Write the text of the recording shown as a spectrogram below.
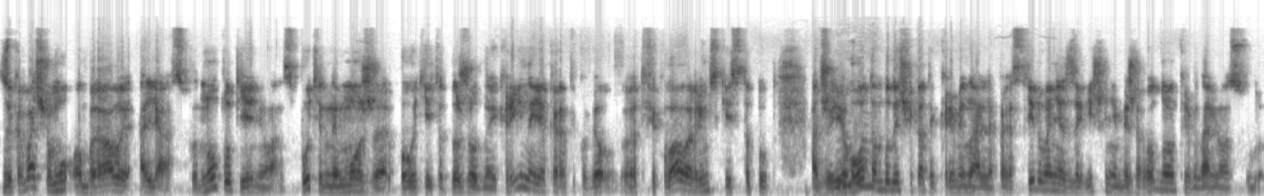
Зокрема, чому обрали Аляску? Ну тут є нюанс. Путін не може полетіти до жодної країни, яка ратифікувала- Римський статут, адже його Мгм. там буде чекати кримінальне переслідування за рішенням міжнародного кримінального суду.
